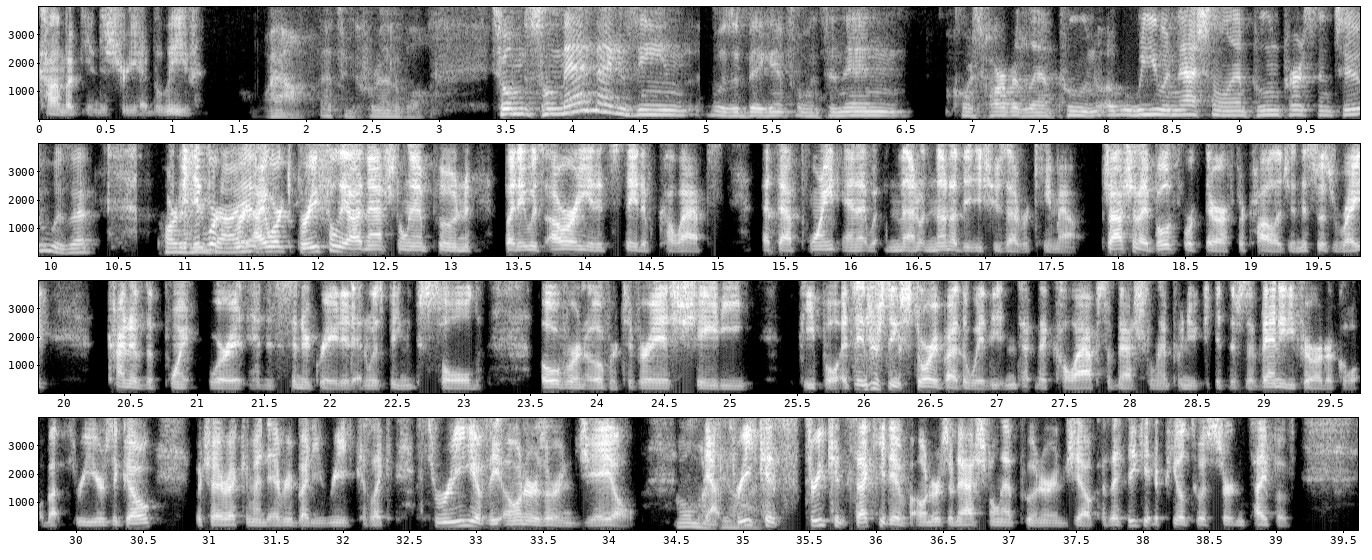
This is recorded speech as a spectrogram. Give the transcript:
comic industry i believe wow that's incredible so so mad magazine was a big influence and then of course, Harvard Lampoon. Uh, were you a National Lampoon person too? Was that part I of did your work, diet? I worked briefly on National Lampoon, but it was already in its state of collapse at that point, and none of the issues ever came out. Josh and I both worked there after college, and this was right kind of the point where it had disintegrated and was being sold over and over to various shady people. It's an interesting story, by the way, the, the collapse of National Lampoon. You, there's a Vanity Fair article about three years ago, which I recommend everybody read because like three of the owners are in jail. Oh my now, God. three three consecutive owners of National Lampoon are in jail because I think it appealed to a certain type of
